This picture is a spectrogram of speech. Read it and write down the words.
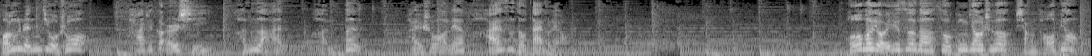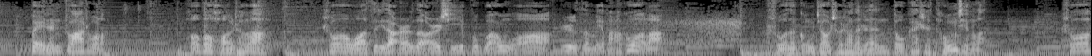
逢人就说。她这个儿媳很懒很笨，还说连孩子都带不了。婆婆有一次呢，坐公交车想逃票，被人抓住了。婆婆谎称啊，说我自己的儿子儿媳不管我，日子没法过了。说的公交车上的人都开始同情了，说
